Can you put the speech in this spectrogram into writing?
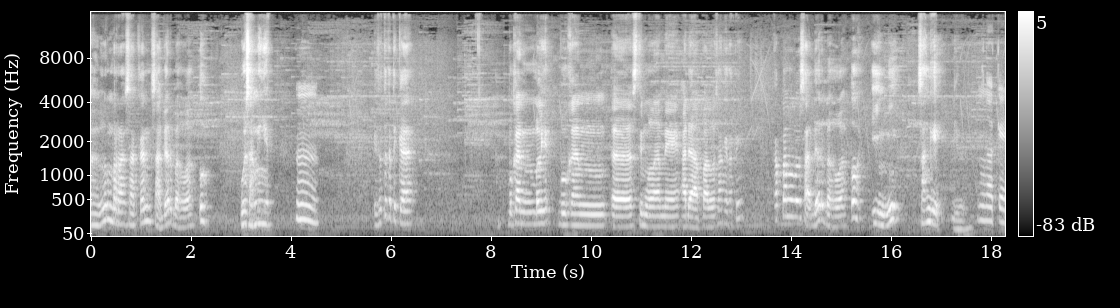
eh, lo merasakan sadar bahwa, oh, gue sangit. hmm. itu tuh ketika bukan melihat bukan eh, stimulannya ada apa lo sakit tapi kapan lo sadar bahwa oh ini sange gitu. Hmm, oke.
